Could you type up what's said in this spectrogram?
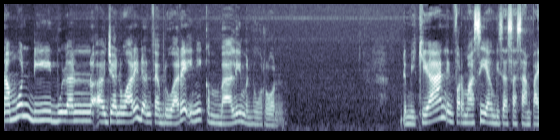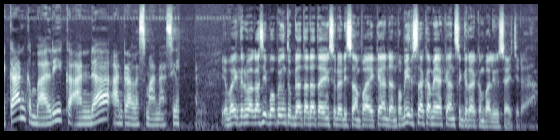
Namun di bulan eh, Januari dan Februari ini kembali menurun. Demikian informasi yang bisa saya sampaikan kembali ke Anda, Andra Lesmana. Silakan. Ya baik, terima kasih Popi untuk data-data yang sudah disampaikan dan pemirsa kami akan segera kembali usai jeda.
